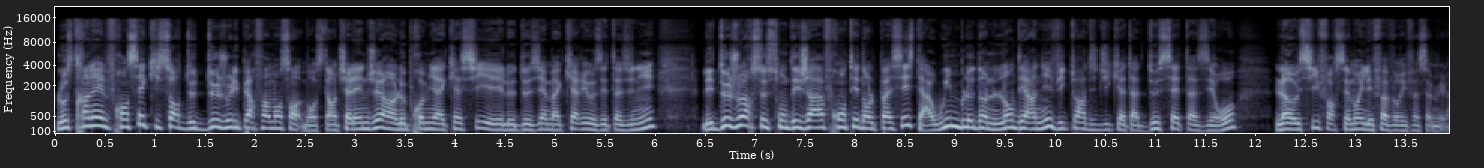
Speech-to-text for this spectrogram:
L'Australien et le Français qui sortent de deux jolies performances. en- Bon, c'était en challenger, hein, le premier à Cassis et le deuxième à Carré aux États-Unis. Les deux joueurs se sont déjà affrontés dans le passé. C'était à Wimbledon l'an dernier, victoire de Jikata 2-7 à 0. Là aussi, forcément, il est favori face à Muller.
